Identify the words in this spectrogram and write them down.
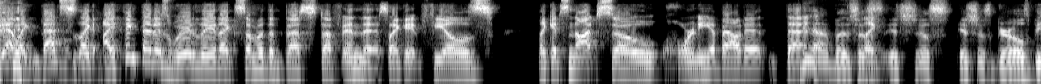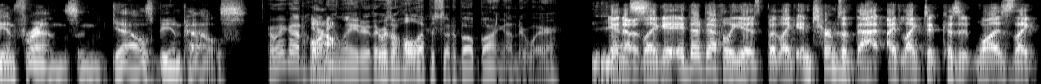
Yeah, like that's like I think that is weirdly like some of the best stuff in this. Like it feels like it's not so horny about it that yeah, but it's just like- it's just it's just girls being friends and gals being pals. Oh, we got horny Yeah. later. There was a whole episode about buying underwear. Yeah, no, Yes. like it, it, there definitely is. But like in terms of that, I liked it because it was like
